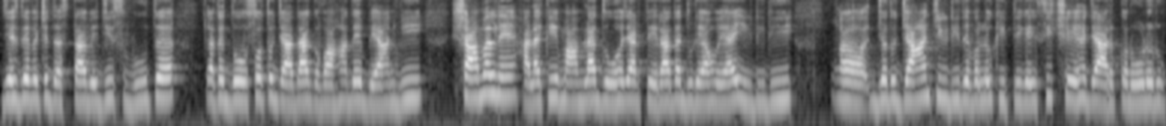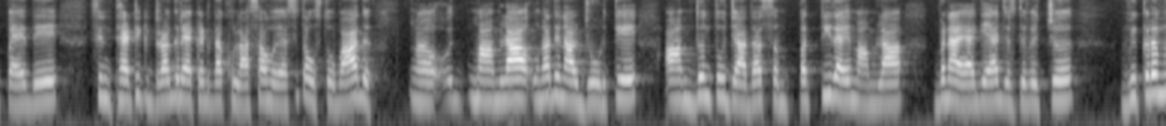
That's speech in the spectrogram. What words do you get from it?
ਜਿਸ ਦੇ ਵਿੱਚ ਦਸਤਾਵੇਜ਼ੀ ਸਬੂਤ ਅਤੇ 200 ਤੋਂ ਜ਼ਿਆਦਾ ਗਵਾਹਾਂ ਦੇ ਬਿਆਨ ਵੀ ਸ਼ਾਮਲ ਨੇ। ਹਾਲਾਂਕਿ ਇਹ ਮਾਮਲਾ 2013 ਦਾ ਜੁੜਿਆ ਹੋਇਆ ਹੈ। ਈਡੀ ਦੀ ਜਦੋਂ ਜਾਂਚ ਈਡੀ ਦੇ ਵੱਲੋਂ ਕੀਤੀ ਗਈ ਸੀ 6000 ਕਰੋੜ ਰੁਪਏ ਦੇ ਸਿੰਥੈਟਿਕ ਡਰੱਗ ਰੈਕਟ ਦਾ ਖੁਲਾਸਾ ਹੋਇਆ ਸੀ, ਤਾਂ ਉਸ ਤੋਂ ਬਾਅਦ ਮਾਮਲਾ ਉਹਨਾਂ ਦੇ ਨਾਲ ਜੋੜ ਕੇ ਆਮਦਨ ਤੋਂ ਜ਼ਿਆਦਾ ਸੰਪਤੀ ਦਾ ਇਹ ਮਾਮਲਾ ਬਣਾਇਆ ਗਿਆ, ਜਿਸ ਦੇ ਵਿੱਚ ਵਿਕਰਮ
